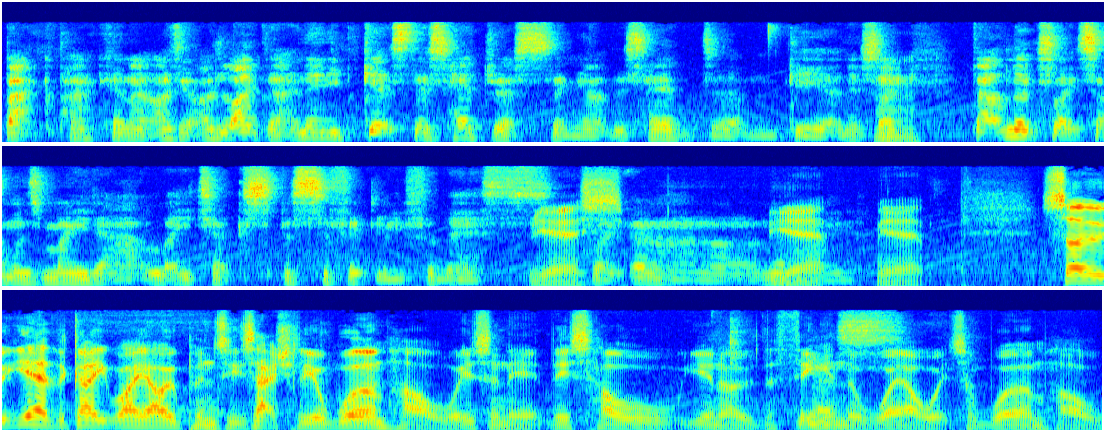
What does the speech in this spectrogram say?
backpack, and I think I like that. And then he gets this headdress thing out, this head um, gear, and it's like Hmm. that looks like someone's made it out of latex specifically for this. Yes. Like, oh, no. Yeah, yeah. So yeah, the gateway opens. It's actually a wormhole, isn't it? This whole, you know, the thing in the well. It's a wormhole.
